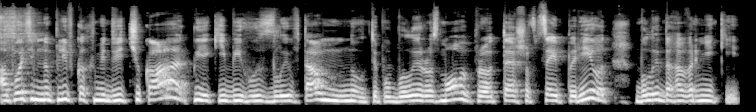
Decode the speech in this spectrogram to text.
А потім на плівках Медведчука, який бігу злив, там ну, типу, були розмови про те, що в цей період були договорняки.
